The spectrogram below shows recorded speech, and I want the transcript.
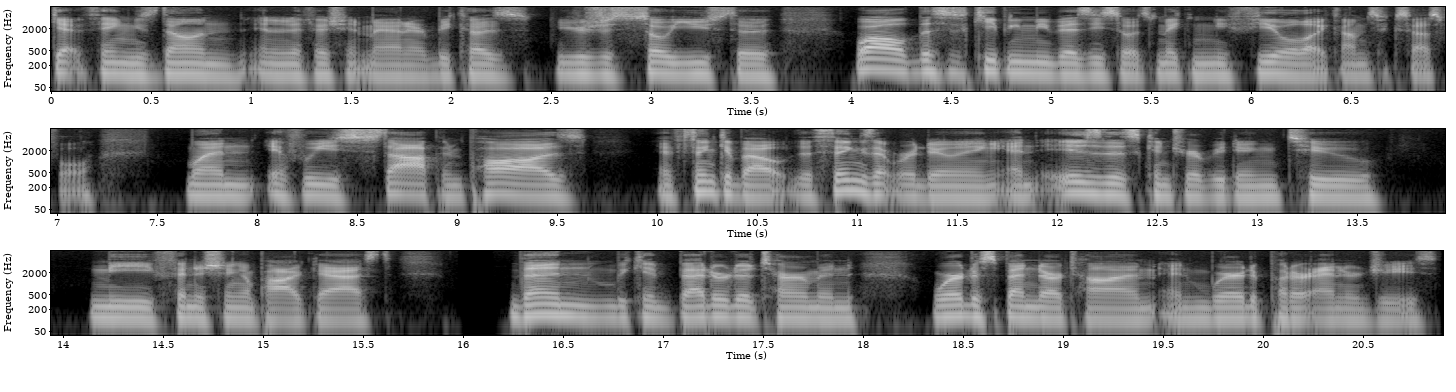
get things done in an efficient manner because you're just so used to well, this is keeping me busy, so it's making me feel like I'm successful. When if we stop and pause and think about the things that we're doing and is this contributing to me finishing a podcast, then we can better determine where to spend our time and where to put our energies.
